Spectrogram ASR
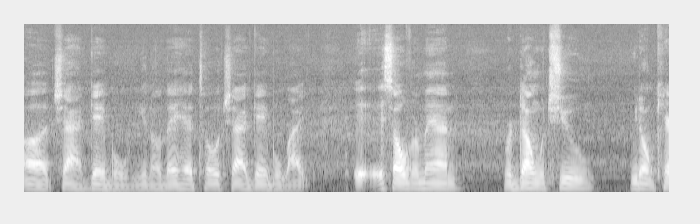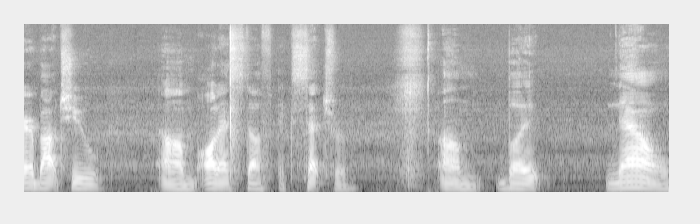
uh, Chad Gable. You know, they had told Chad Gable like, "It's over, man. We're done with you. We don't care about you." Um, all that stuff, etc. Um, but now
